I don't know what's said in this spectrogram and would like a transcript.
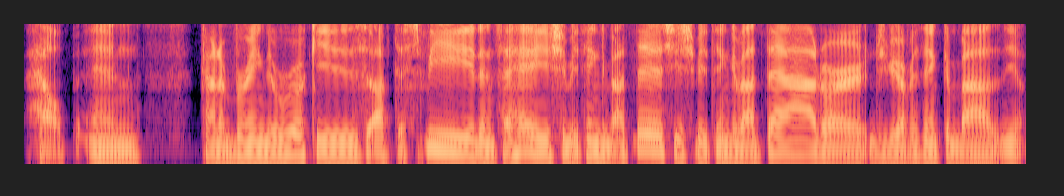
help. And kind of bring the rookies up to speed and say, "Hey, you should be thinking about this. You should be thinking about that." Or did you ever think about you know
